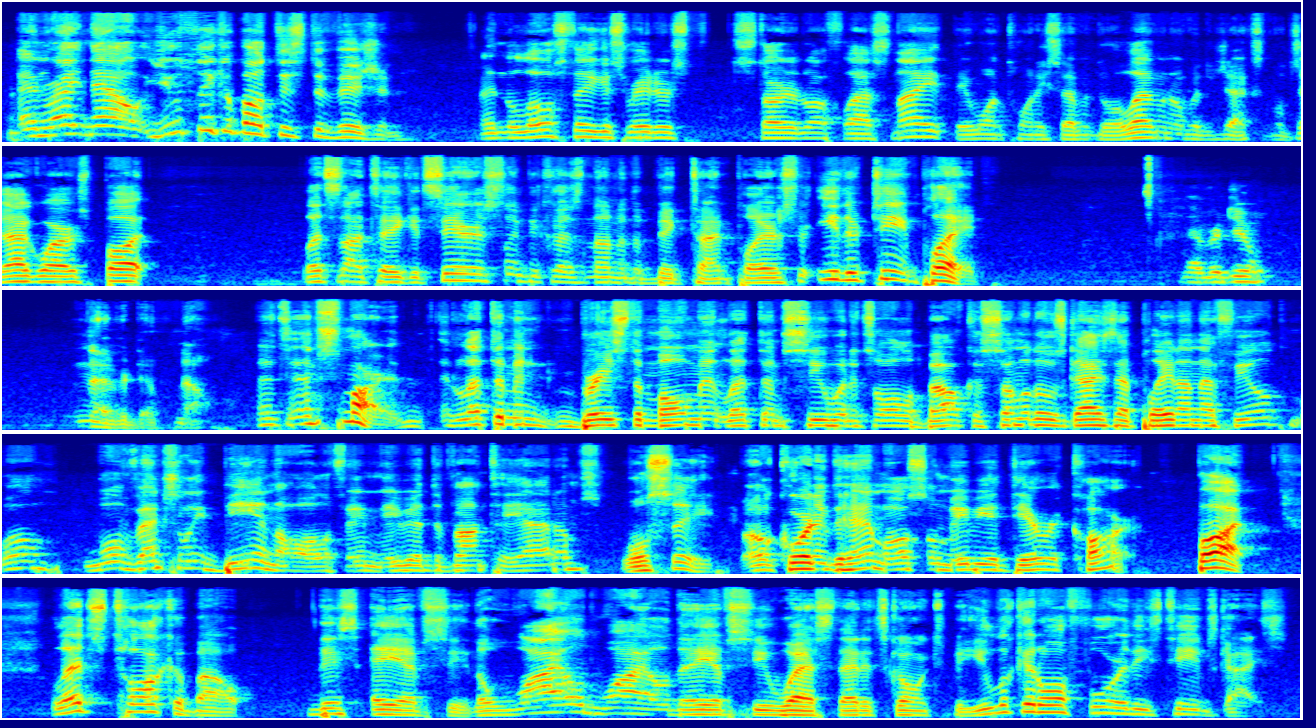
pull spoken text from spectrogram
And right now, you think about this division, and the Las Vegas Raiders started off last night. They won 27 to 11 over the Jacksonville Jaguars, but let's not take it seriously because none of the big time players for either team played. Never do. Never do. No. And, and smart. Let them embrace the moment. Let them see what it's all about. Because some of those guys that played on that field, well, will eventually be in the Hall of Fame. Maybe a Davante Adams. We'll see. According to him, also maybe a Derek Carr. But let's talk about this AFC, the wild, wild AFC West that it's going to be. You look at all four of these teams, guys.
